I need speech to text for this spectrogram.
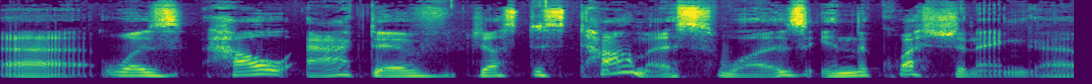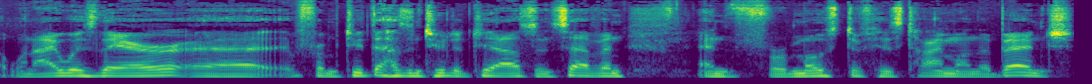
uh, was how active Justice Thomas was in the questioning. Uh, when I was there uh, from 2002 to 2007, and for most of his time on the bench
